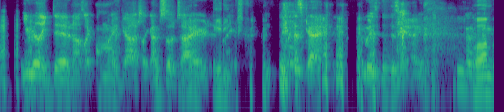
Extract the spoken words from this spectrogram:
you really did. And I was like, oh my gosh, like I'm so tired. Idiot. this guy. Who is this guy? well, I'm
